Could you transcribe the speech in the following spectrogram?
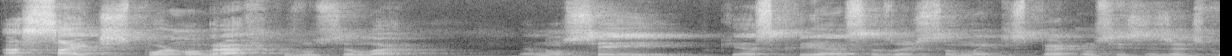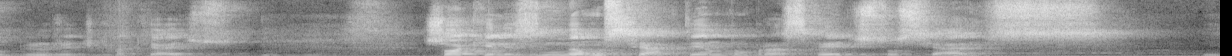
a sites pornográficos no celular. Eu não sei, porque as crianças hoje são muito espertas, não sei se vocês já descobriram um jeito de hackear isso. Só que eles não se atentam para as redes sociais. E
